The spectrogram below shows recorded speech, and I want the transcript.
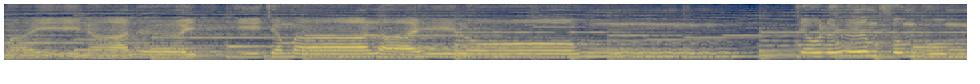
ไม่น่าเลย ที่จะมาไหลลง เจ้าลืมสุมทุมภูมิ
